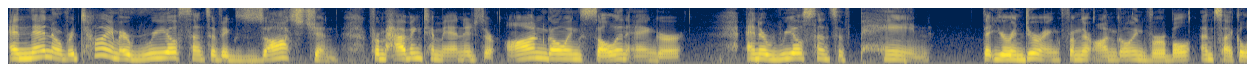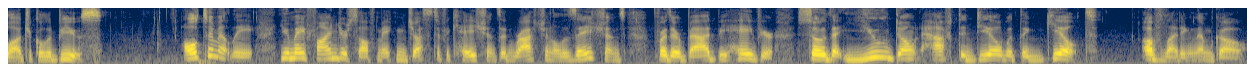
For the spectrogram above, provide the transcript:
and then over time, a real sense of exhaustion from having to manage their ongoing sullen anger and a real sense of pain that you're enduring from their ongoing verbal and psychological abuse. Ultimately, you may find yourself making justifications and rationalizations for their bad behavior so that you don't have to deal with the guilt of letting them go.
